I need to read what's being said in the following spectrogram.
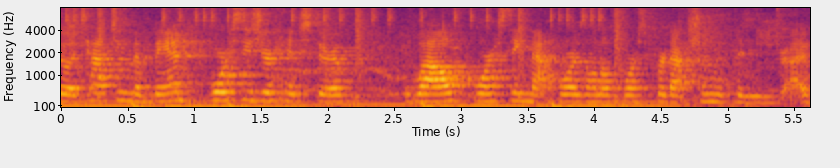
So attaching the band forces your hips through while forcing that horizontal force production with the knee drive.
